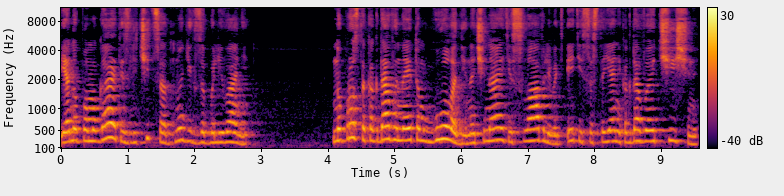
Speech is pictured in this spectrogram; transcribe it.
И оно помогает излечиться от многих заболеваний. Но просто когда вы на этом голоде начинаете славливать эти состояния, когда вы очищены,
